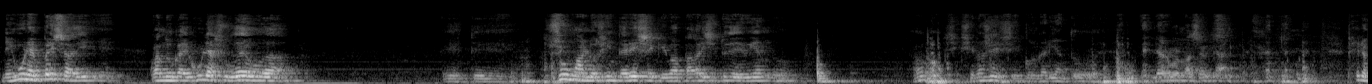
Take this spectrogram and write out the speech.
Ninguna empresa, cuando calcula su deuda, este, suma los intereses que va a pagar si estoy debiendo si, no, se, se colgarían todo el árbol más cercano. pero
